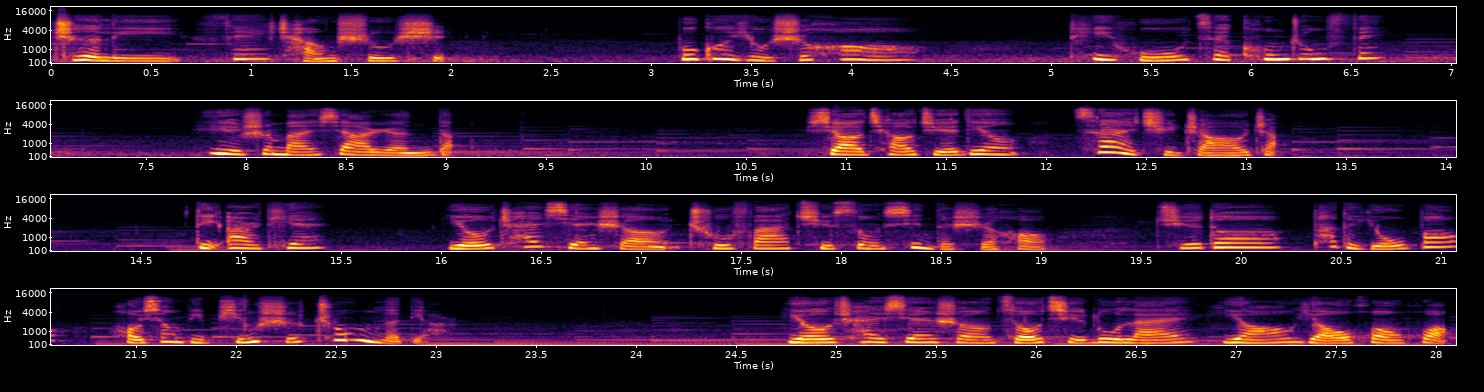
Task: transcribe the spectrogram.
这里非常舒适。不过，有时候，鹈鹕在空中飞。也是蛮吓人的。小乔决定再去找找。第二天，邮差先生出发去送信的时候，觉得他的邮包好像比平时重了点儿。邮差先生走起路来摇摇晃晃，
